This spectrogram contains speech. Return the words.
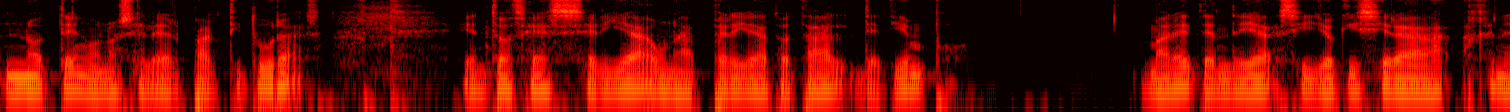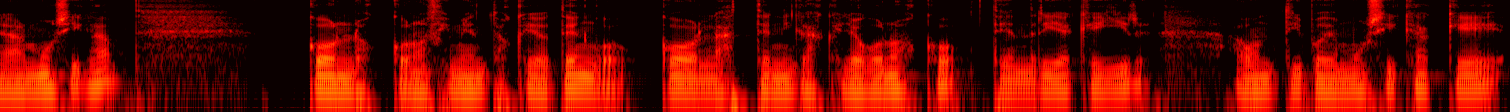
no tengo, no sé leer partituras entonces sería una pérdida total de tiempo. ¿Vale? Tendría, si yo quisiera generar música, con los conocimientos que yo tengo, con las técnicas que yo conozco, tendría que ir a un tipo de música que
